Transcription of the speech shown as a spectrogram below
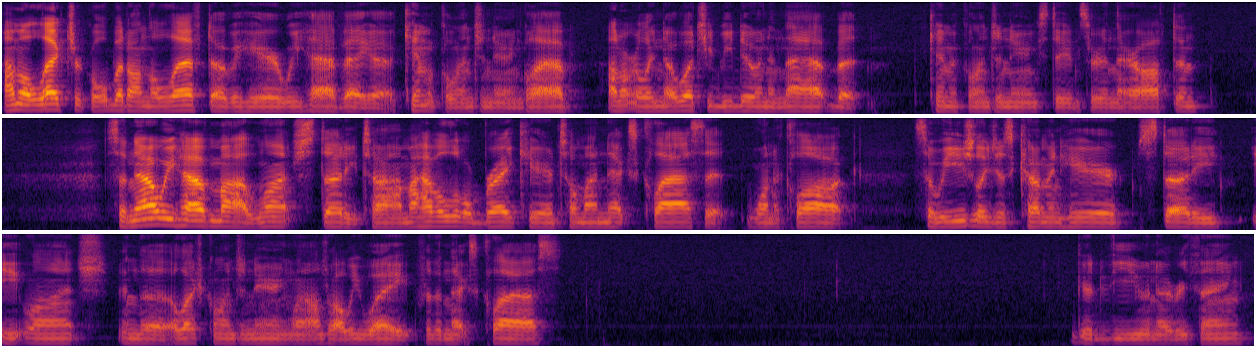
I'm electrical, but on the left over here we have a, uh chemical engineering lab. I don't really know what you'd be doing in that, but chemical engineering students are in there often. So now we have my lunch study time. I have a little break here until my next class at 1 o'clock. So we usually just come in here, study, eat lunch in the electrical engineering lounge while we wait for the next class. Good view and everything.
